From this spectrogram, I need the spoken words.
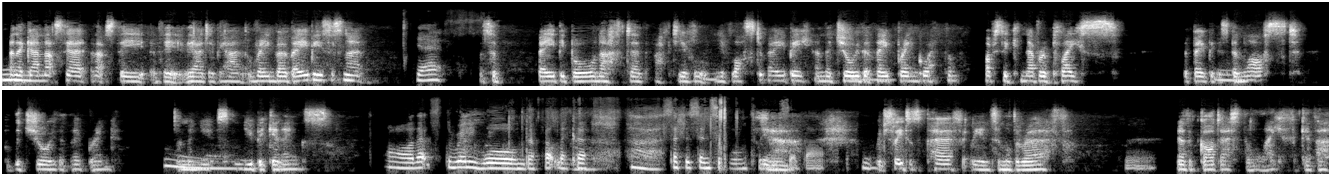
mm. and again that's the that's the, the the idea behind rainbow babies isn't it yes it's a baby born after after you've you've lost a baby and the joy that they mm. bring with them obviously can never replace the baby that's mm. been lost but the joy that they bring mm. and the new, mm. new beginnings Oh, that's really warmed. I felt like a ah, such a sense of warmth when yeah. you said that. Which leads us perfectly into Mother Earth you know the goddess the life giver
